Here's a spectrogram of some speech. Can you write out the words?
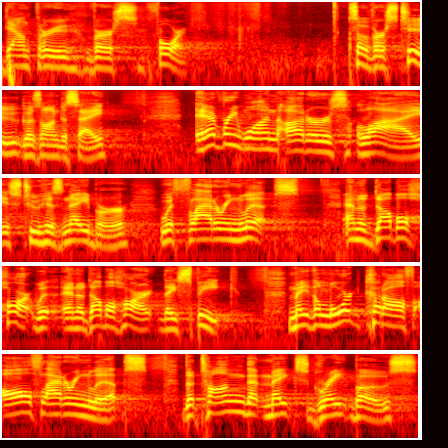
down through verse 4. So, verse 2 goes on to say, Everyone utters lies to his neighbor with flattering lips, and a double heart and a double heart they speak. May the Lord cut off all flattering lips, the tongue that makes great boasts,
